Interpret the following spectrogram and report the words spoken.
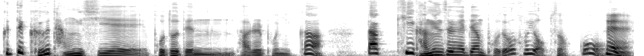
그때 그 당시에 보도된 바를 보니까 딱히 강윤성에 대한 보도가 거의 없었고 네.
